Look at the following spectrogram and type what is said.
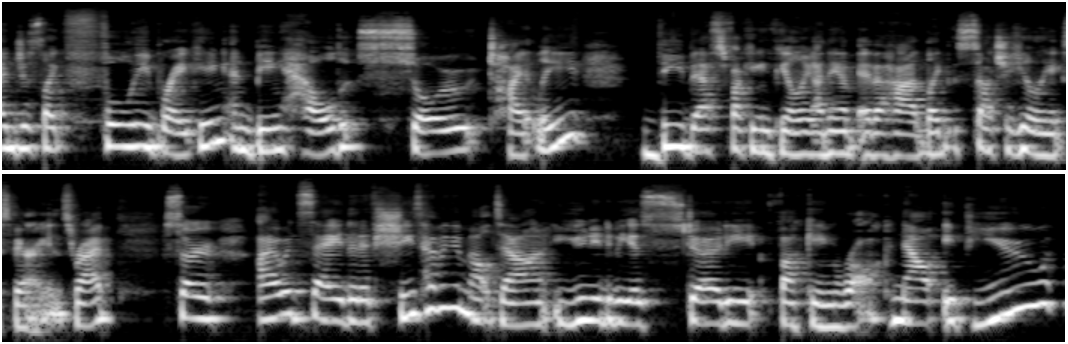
and just like fully breaking and being held so tightly the best fucking feeling I think I've ever had, like such a healing experience, right? So I would say that if she's having a meltdown, you need to be a sturdy fucking rock. Now, if you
